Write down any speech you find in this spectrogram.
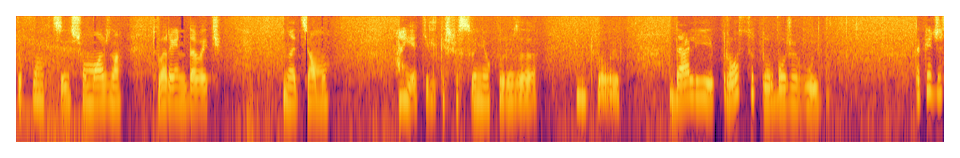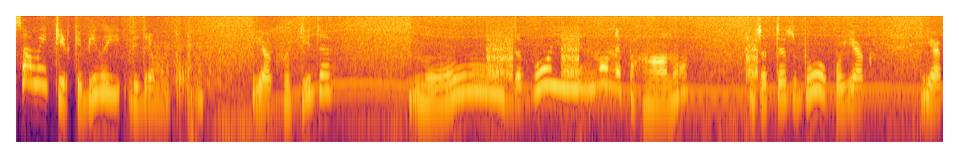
про функцію, що можна тварин давити на цьому. А я тільки що свинюху розвалив. Далі просто турбожигуль. Такий же самий, тільки білий відремонтований. Як їде, ну, доволі, ну, непогано. Зате збоку, як, як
